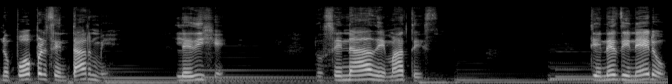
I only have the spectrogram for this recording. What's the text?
No puedo presentarme, le dije. No sé nada de mates. Tienes dinero,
